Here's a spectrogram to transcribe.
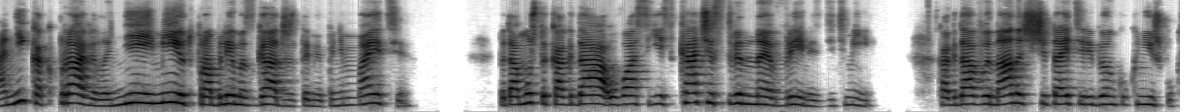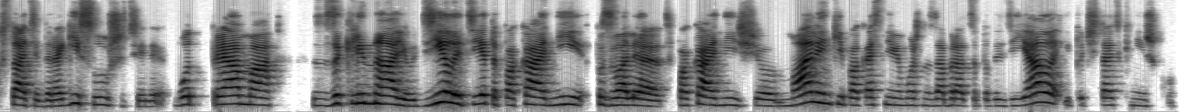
они, как правило, не имеют проблемы с гаджетами, понимаете? Потому что когда у вас есть качественное время с детьми, когда вы на ночь читаете ребенку книжку, кстати, дорогие слушатели, вот прямо заклинаю, делайте это, пока они позволяют, пока они еще маленькие, пока с ними можно забраться под одеяло и почитать книжку.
